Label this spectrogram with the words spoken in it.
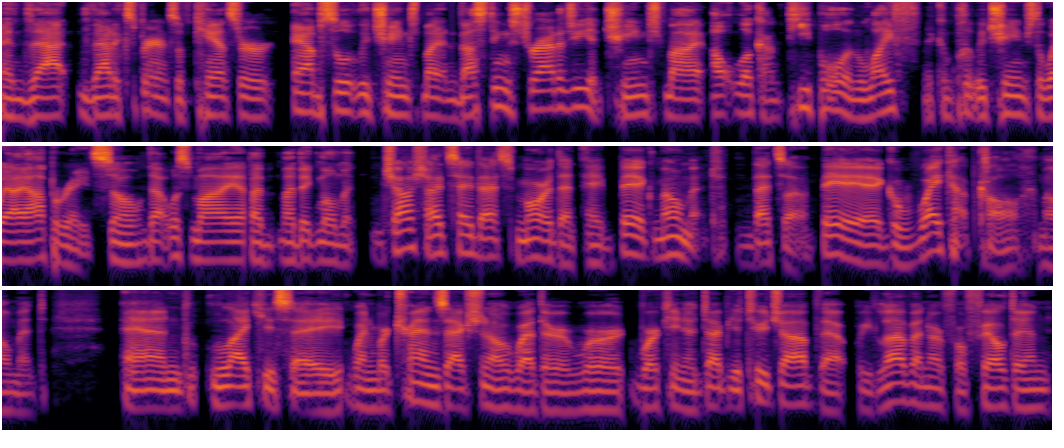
and that that experience of cancer absolutely changed my investing strategy. It changed my outlook on people and life. It completely changed the way i operate. So that was my uh, my, my big moment. Josh i'd say that's more than a big moment. That's a big wake up call moment. And like you say, when we're transactional, whether we're working a W 2 job that we love and are fulfilled in,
